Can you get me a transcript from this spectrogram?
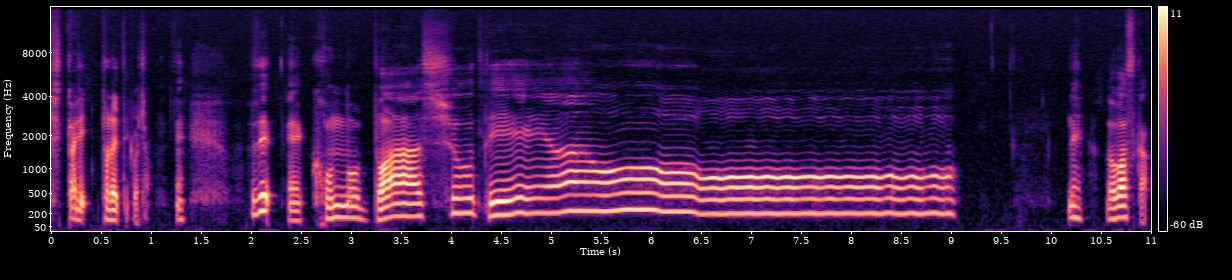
しっかり取れていきましょう。ね。それで、えこの場所で会おう。ね、伸ばすか、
